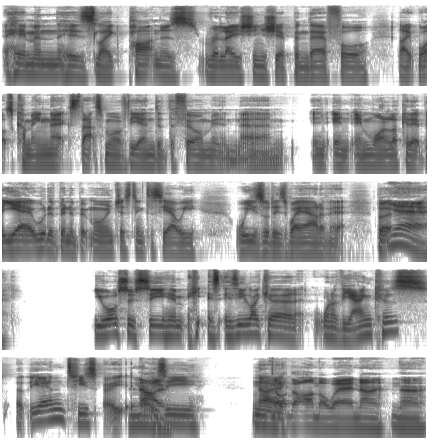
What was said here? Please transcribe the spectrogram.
him and his like partner's relationship, and therefore like what's coming next. That's more of the end of the film in um, in, in in one look at it. But yeah, it would have been a bit more interesting to see how he weaseled his way out of it. But Yeah. you also see him. He, is is he like a one of the anchors at the end? He's uh, No. Is he? No. Not that I'm aware. No, no.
